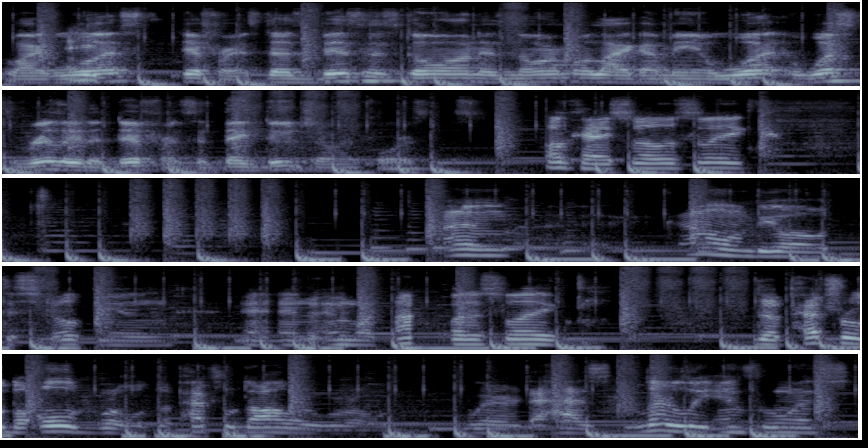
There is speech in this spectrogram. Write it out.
Like, what's the difference? Does business go on as normal? Like, I mean, what what's really the difference if they do join forces? Okay, so it's like, I'm I don't want to be all dystopian and, and, and whatnot, but it's like the petrol, the old world, the petrodollar world, where that has literally influenced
